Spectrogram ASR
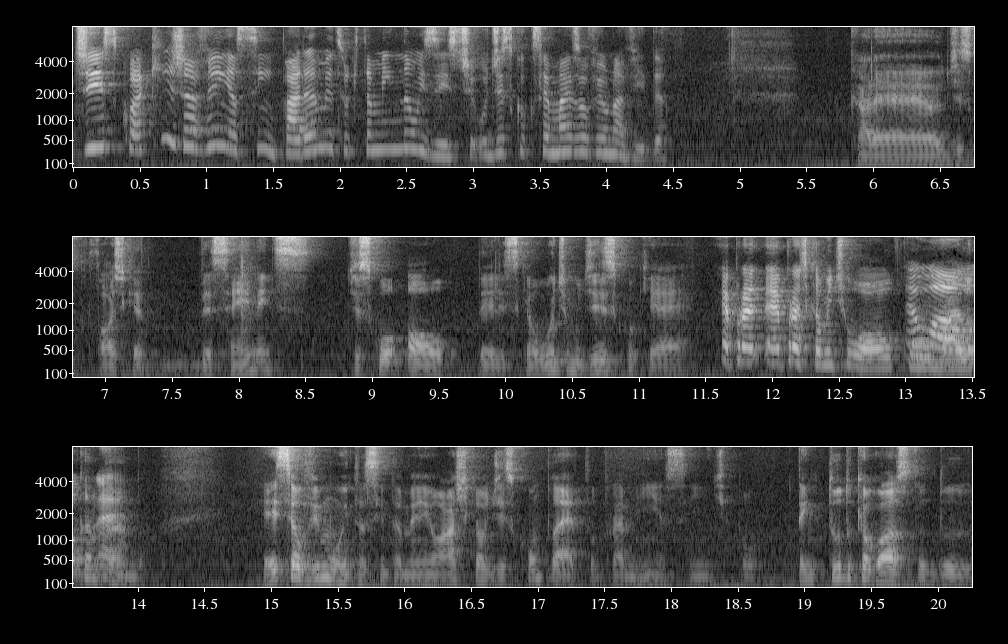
disco aqui já vem assim, parâmetro que também não existe. O disco que você mais ouviu na vida. Cara, é o disco, lógico que é Descendants, disco All deles, que é o último disco, que é. É, pra- é praticamente o All com É o o All, Milo cantando. Esse eu vi muito, assim, também. Eu acho que é um disco completo pra mim, assim, tipo. Tem tudo que eu gosto do,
